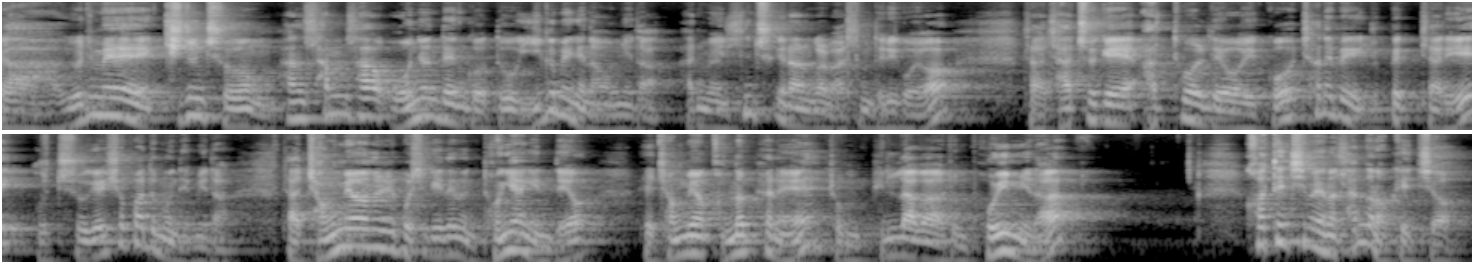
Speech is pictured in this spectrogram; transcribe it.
야, 요즘에 기준층 한 3, 4, 5년 된 것도 이 금액이 나옵니다. 아니면 신축이라는 걸 말씀드리고요. 자, 좌측에 아트월 되어 있고 1200, 600짜리 우측에 쇼파드문 됩니다. 자, 정면을 보시게 되면 동향인데요. 네, 정면 건너편에 좀 빌라가 좀 보입니다. 커튼 치면은 상관없겠죠.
